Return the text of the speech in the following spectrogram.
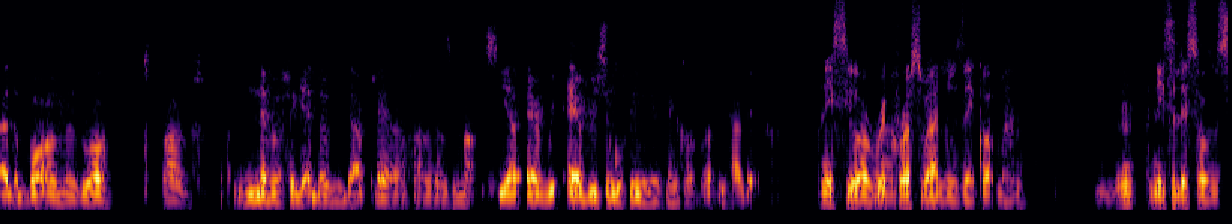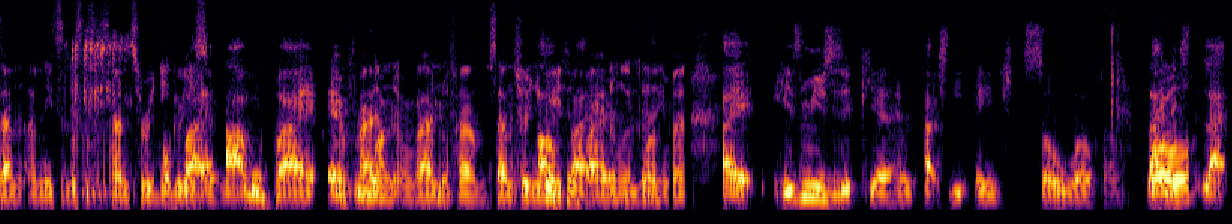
at the bottom as well. I've never forget the, that player. Fam. It was nuts. Yeah, every every single thing you can think of, but we had it. Fam. I need to see what Rick Ross vinyls they got man Mhm. I need to listen on San I need to listen to Santorini I'll Greece buy, on, I will buy everyone. on vinyl, on vinyl fam Santorini Greece on buy vinyl man I, his music, yeah, has actually aged so well, fam. Like, Bro, listen, like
